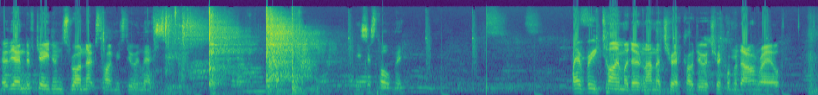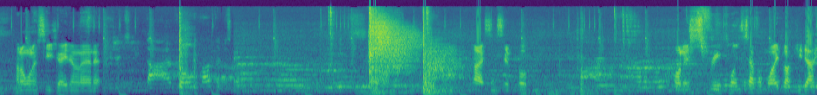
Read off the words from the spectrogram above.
At the end of Jayden's run, next time he's doing this. He's just told me. Every time I don't land a trick, I'll do a trick on the down rail. And I want to see Jayden learn it. Nice and simple. On his 3.7 wide lucky deck.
